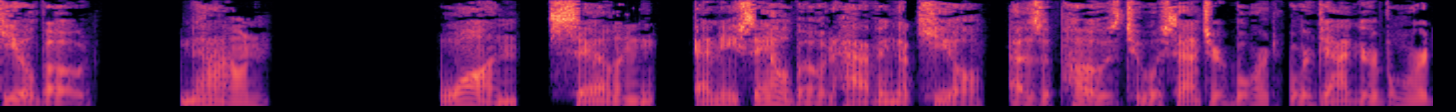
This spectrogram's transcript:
Keelboat. Noun. 1. Sailing, any sailboat having a keel, as opposed to a centerboard or daggerboard,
